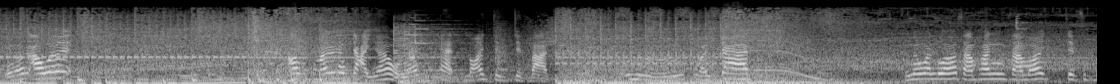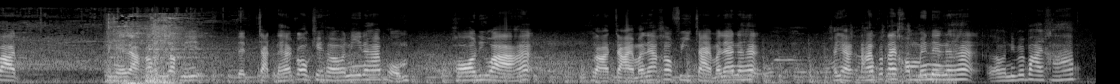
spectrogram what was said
อย่างนั้นเอาไว้เว้ยเอาสุดท้ายก็ยังจ่ายนะผมนะ877บาทอือหือสวยจัดเงินรางวัลรวม3,370บาทยังไงล่ะเข้าปีรอบนี้เด็ดจัดนะฮะก็โอเคสำหรับวันนี้นะครับผมพอดีกว่าฮะอุตส่าห์จ่ายมาแล้วเข้าฟรีจ่ายมาแล้วนะฮะใครอยากตามก็ใต้คอมเมนต์เลยนะฮะแล้ววันนี้บ๊ายบายครับ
